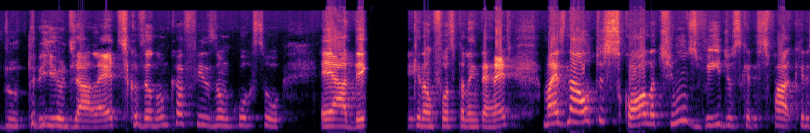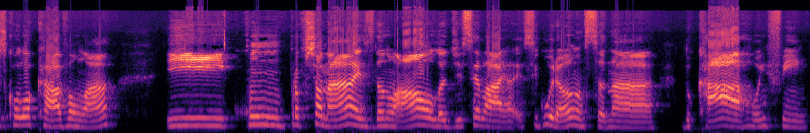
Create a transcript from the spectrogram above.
do trio dialéticos, eu nunca fiz um curso EAD que não fosse pela internet, mas na autoescola tinha uns vídeos que eles, que eles colocavam lá e com profissionais dando aula de, sei lá, segurança na do carro, enfim,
